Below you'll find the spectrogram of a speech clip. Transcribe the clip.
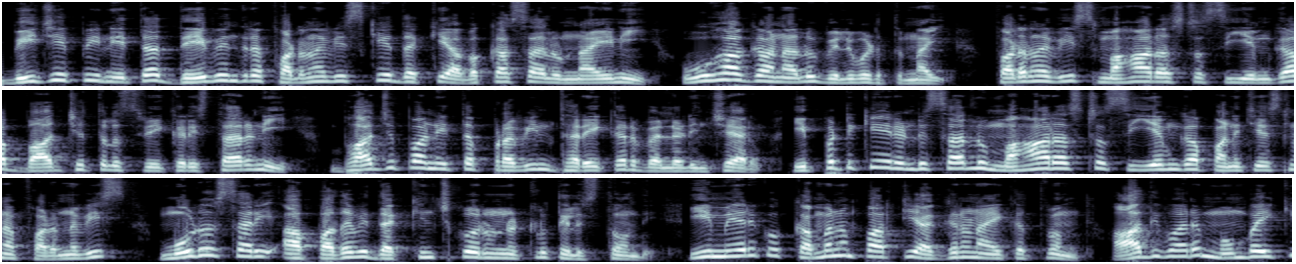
బీజేపీ నేత దేవేంద్ర ఫడణవీస్కే దక్కే అవకాశాలున్నాయని ఊహాగానాలు వెలువడుతున్నాయి. ఫడణవీస్ మహారాష్ట్ర సీఎంగా బాధ్యతలు స్వీకరిస్తారని భాజపా నేత ప్రవీణ్ ధరేకర్ వెల్లడించారు. ఇప్పటికే రెండుసార్లు మహారాష్ట్ర సీఎంగా పనిచేసిన ఫడణవీస్ మూడోసారి ఆ పదవి దక్కించుకోనున్నట్లు తెలుస్తోంది. ఈ మేరకు కమలం పార్టీ అగ్రనాయకత్వం ఆదివారం ముంబైకి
